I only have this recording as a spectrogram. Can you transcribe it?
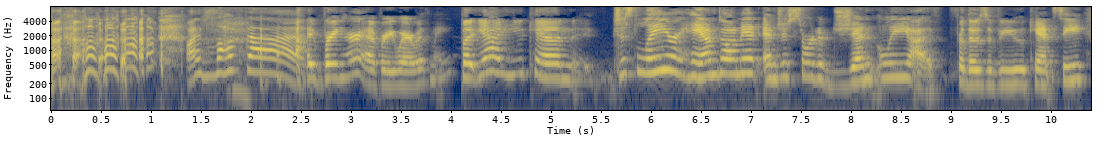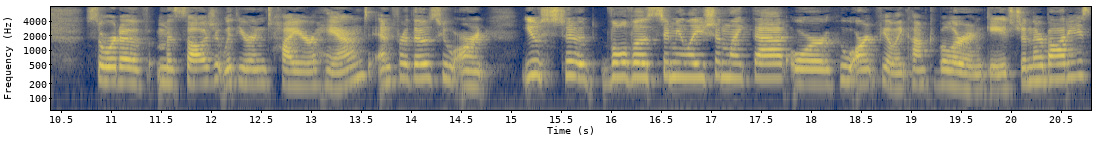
I love that. I bring her everywhere with me. But yeah, you can just lay your hand on it and just sort of gently, uh, for those of you who can't see, sort of massage it with your entire hand. And for those who aren't used to vulva stimulation like that or who aren't feeling comfortable or engaged in their bodies,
